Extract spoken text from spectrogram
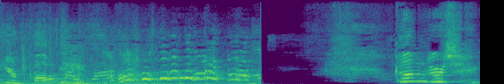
love your puppies. Oh Come, Dorsha,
